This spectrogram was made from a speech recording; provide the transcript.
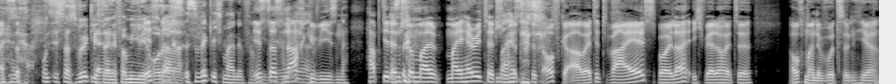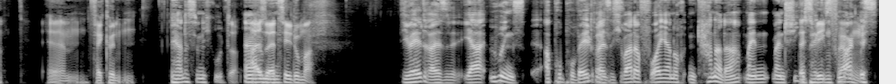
Also, Und ist das wirklich Äh, deine Familie ist oder? Das ist wirklich meine Familie. ist das Ja, ja. nachgewiesen? Habt ihr denn schon mal MyHeritage My das aufgearbeitet? Weil, Spoiler, ich werde heute auch meine Wurzeln hier ähm, verkünden. Ja, das finde ich gut. So, also Ähm, erzähl du mal. Die Weltreise. Ja, übrigens, apropos Weltreise, Übrigens. ich war davor ja noch in Kanada. Mein, mein Skigepäck ist, ist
